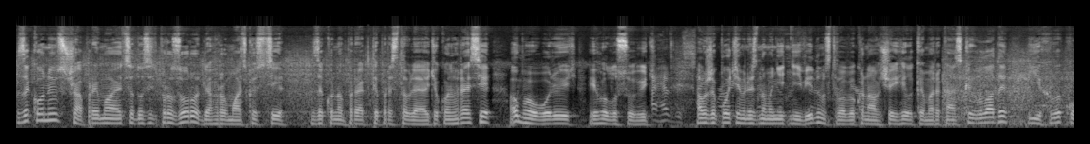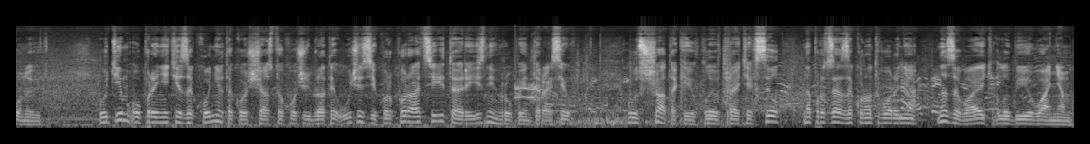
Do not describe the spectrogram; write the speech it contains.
Закони у США приймаються досить прозоро для громадськості. Законопроекти представляють у конгресі, обговорюють і голосують. А вже потім різноманітні відомства виконавчої гілки американської влади їх виконують. Утім, у прийнятті законів також часто хочуть брати участь і корпорації та різні групи інтересів. У США такий вплив третіх сил на процес законотворення називають лобіюванням.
